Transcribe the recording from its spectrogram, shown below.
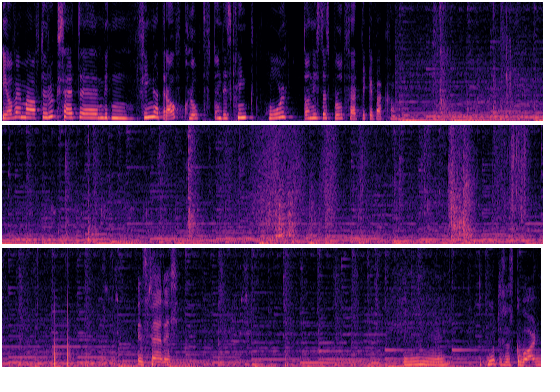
Ja, wenn man auf der Rückseite mit dem Finger draufklopft und es klingt hohl, dann ist das Brot fertig gebacken. Ist fertig. Mmh. Gut ist geworden.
